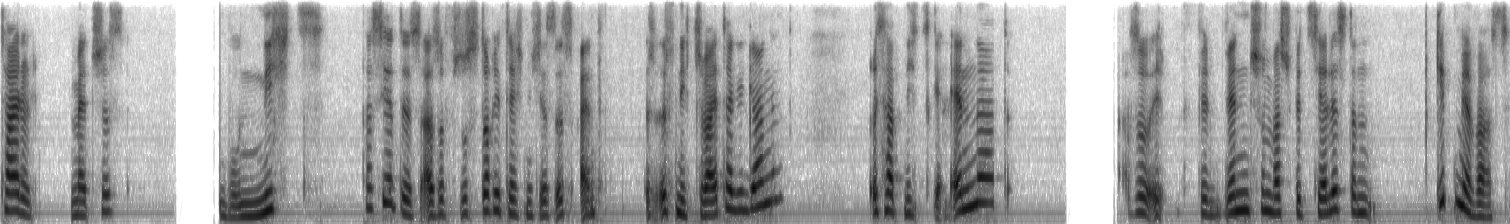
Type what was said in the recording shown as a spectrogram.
Title-Matches, wo nichts passiert ist. Also so storytechnisch, es ist ein, es ist nichts weitergegangen, es hat nichts geändert. Also ich, wenn schon was Spezielles, dann gib mir was.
